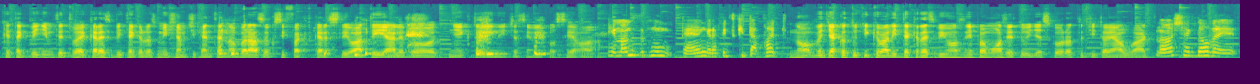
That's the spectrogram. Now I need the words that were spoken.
Keď tak vidím tie tvoje kresby, tak rozmýšľam, či ten obrázok si fakt kreslila ty, alebo niekto iný, čo si mi posielala. Hej, mám zapnúť ten grafický tablet. No, veď ako tu ti kvalita kresby moc nepomôže, tu ide skôr to, či to ja uhádnem. No však dobre,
